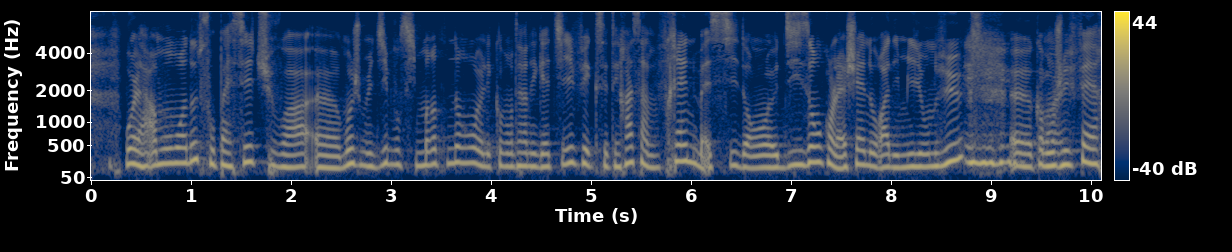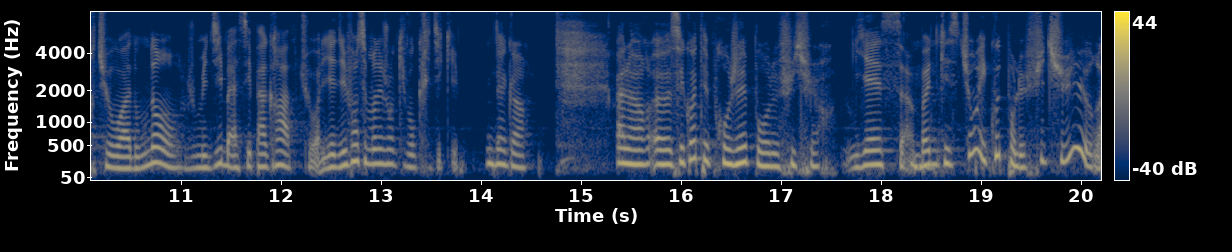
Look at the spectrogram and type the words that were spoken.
voilà, à un moment ou à un autre, faut passer, tu vois. Euh, moi, je me dis bon, si maintenant les commentaires négatifs, etc., ça me freine, bah si dans euh, 10 ans, quand la chaîne aura des millions de vues, comment Ouais. je vais faire, tu vois. Donc non, je me dis bah c'est pas grave, tu vois. Il y a des forcément qui vont critiquer. D'accord. Alors, euh, c'est quoi tes projets pour le futur? Yes, bonne question. Écoute, pour le futur,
